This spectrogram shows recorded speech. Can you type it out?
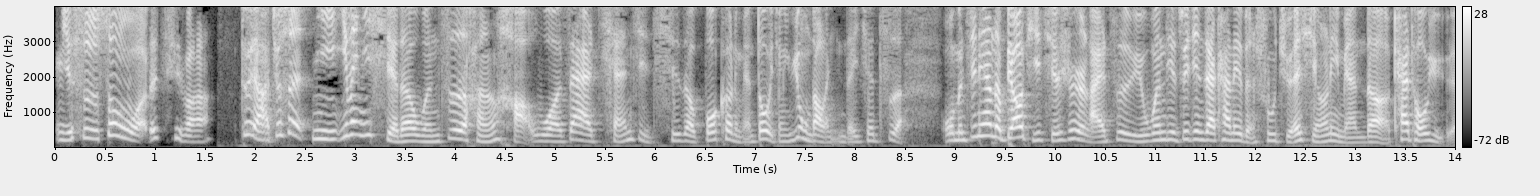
你是受我的启发。对啊，就是你，因为你写的文字很好，我在前几期的播客里面都已经用到了你的一些字。我们今天的标题其实是来自于温蒂最近在看那本书《觉醒》里面的开头语，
